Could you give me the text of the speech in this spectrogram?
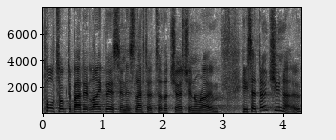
Paul talked about it like this in his letter to the church in Rome. He said, Don't you know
